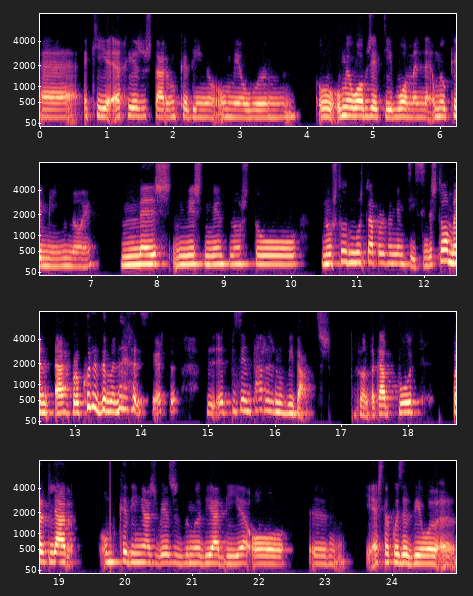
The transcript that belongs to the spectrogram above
uh, aqui a reajustar um bocadinho o meu, um, o, o, meu objetivo, o, o meu caminho, não é? Mas neste momento não estou, não estou a demonstrar provavelmente isso, ainda estou à, à procura da maneira certa de apresentar as novidades. Pronto, acabo por partilhar um bocadinho às vezes do meu dia a dia ou uh, esta coisa de eu uh,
